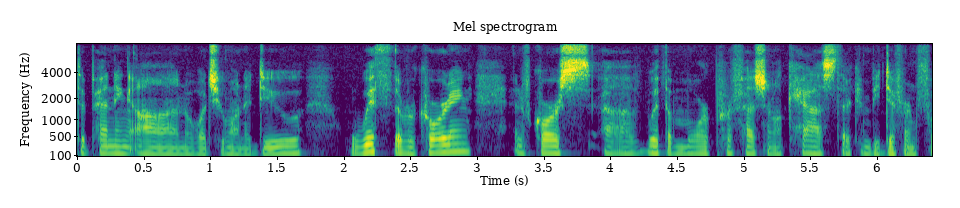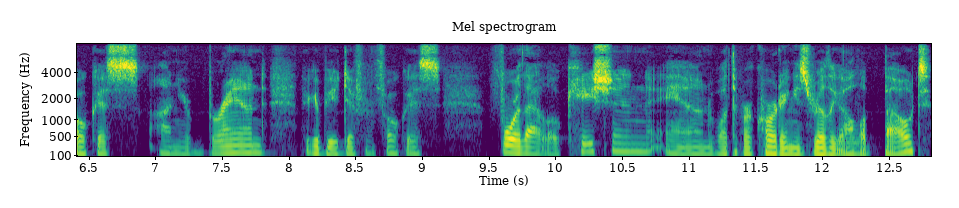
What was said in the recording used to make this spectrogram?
depending on what you want to do with the recording. And of course, uh, with a more professional cast, there can be different focus on your brand. There could be a different focus for that location and what the recording is really all about.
